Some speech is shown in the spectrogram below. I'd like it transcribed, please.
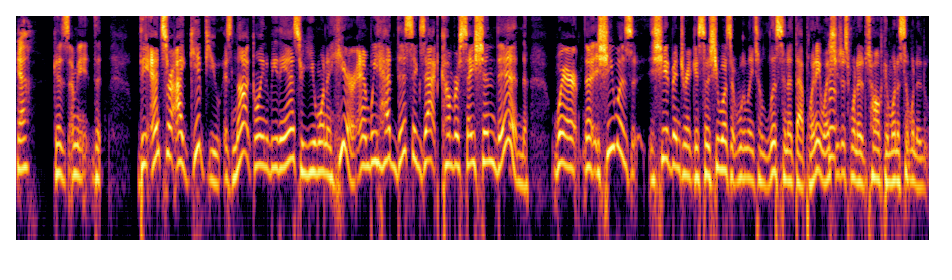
Yeah. because I mean the the answer I give you is not going to be the answer you want to hear." And we had this exact conversation then, where uh, she was she had been drinking, so she wasn't willing to listen at that point. Anyway, she just wanted to talk and wanted someone to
